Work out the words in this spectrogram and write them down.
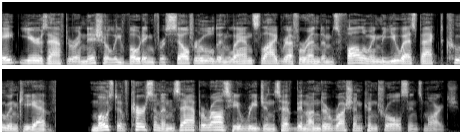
eight years after initially voting for self-ruled in landslide referendums following the US-backed coup in Kiev. Most of Kherson and Zaporozhye regions have been under Russian control since March.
